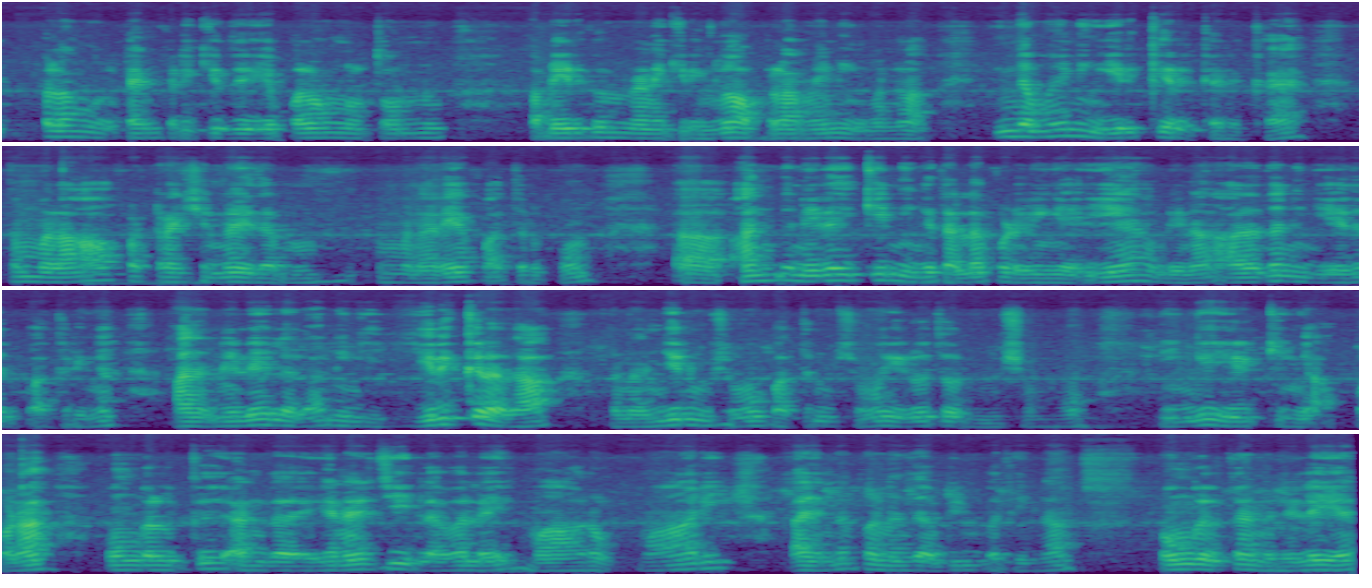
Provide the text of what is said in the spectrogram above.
எப்போல்லாம் உங்களுக்கு டைம் கிடைக்குது, எப்போல்லாம் உங்களுக்கு தோணும் அப்படி இருக்கணும்னு நினைக்கிறீங்களோ, அப்போல்லாமே நீங்கள் பண்ணலாம். இந்த மாதிரி நீங்கள் இருக்க இருக்க இருக்க, நம்ம லா ஆஃப் அட்ராக்ஷனில் இதை நம்ம நிறைய பார்த்துருப்போம். அந்த நிலைக்கு நீங்கள் தள்ளப்படுவீங்க. ஏன் அப்படின்னா, அதை தான் நீங்கள் எதிர்பார்க்குறீங்க. அந்த நிலையில தான் இருக்கிறதா, அந்த அஞ்சு நிமிஷமோ, 10 நிமிஷமோ, 21 நிமிஷமோ நீங்கள் இருக்கீங்க. அப்போனா உங்களுக்கு அந்த எனர்ஜி லெவலே மாறும். மாறி அது என்ன பண்ணுது அப்படின்னு பார்த்தீங்கன்னா, உங்களுக்கு அந்த நிலையை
